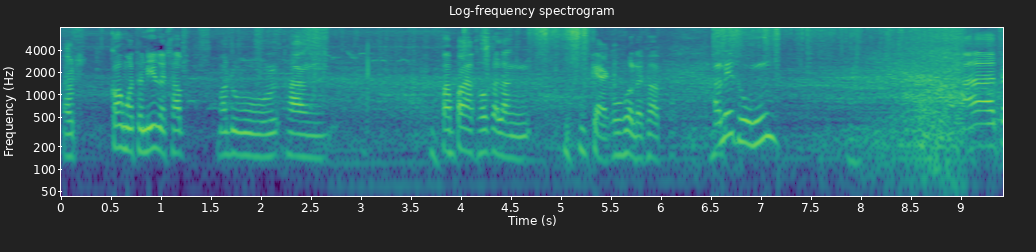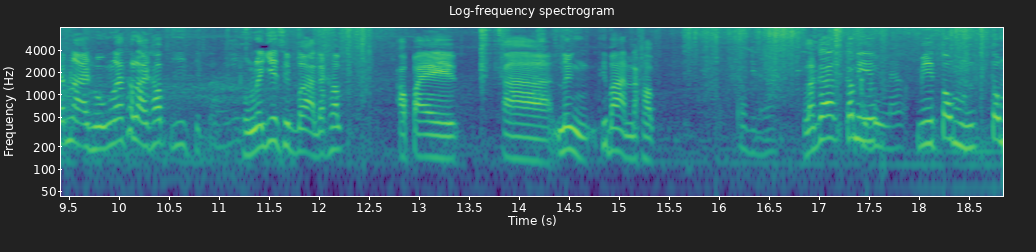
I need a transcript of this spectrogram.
แล้วกล้องมาทางนี้หนะครับ มาดูทางป้าป้าๆเขากำลังแกะข้าวโพดเลยครับ อันนี้ถุงอ่าจำหน่ายถุงละเท่าไหร่ครับยี่สิบบาทถุงละ 20 บาทนะครับ เอาไปอ่านึ่งที่บ้านนะครับ ต้มแล้ว แล้วก็ก็มีนึ่งแล้ว มีต้มต้ม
